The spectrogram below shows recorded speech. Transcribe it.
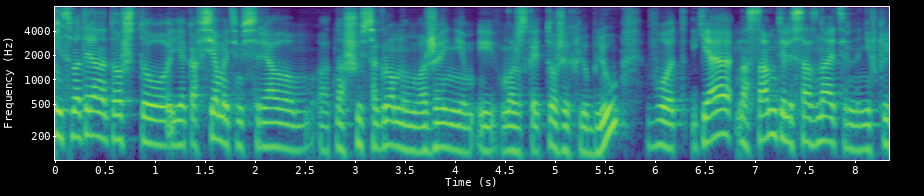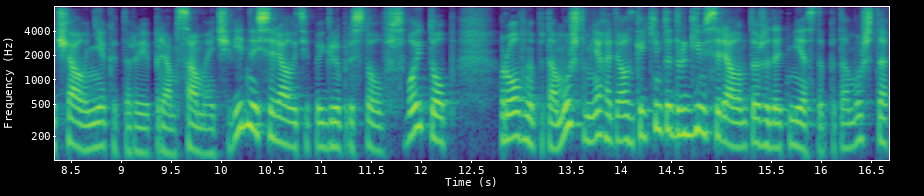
Несмотря на то, что я ко всем этим сериалам отношусь с огромным уважением и, можно сказать, тоже их люблю, вот, я на самом деле сознательно не включала некоторые прям самые очевидные сериалы, типа «Игры престолов» в свой топ, ровно потому, что мне хотелось каким-то другим сериалам тоже дать место, потому что,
